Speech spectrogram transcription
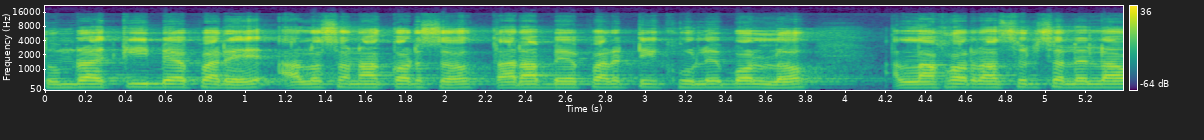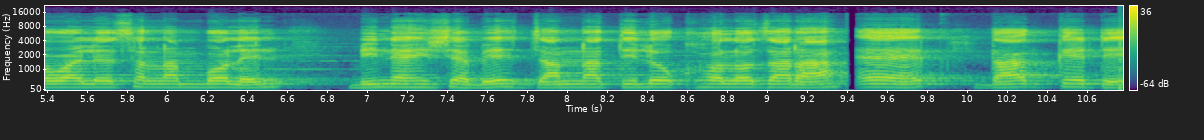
তোমরা কি ব্যাপারে আলোচনা করছ? তারা ব্যাপারটি খুলে বলল, আল্লাহর রাসূল সাল্লাম বলেন, বিনা হিসাবে জান্নাতি লোক হলো যারা, এক, দাগ কেটে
